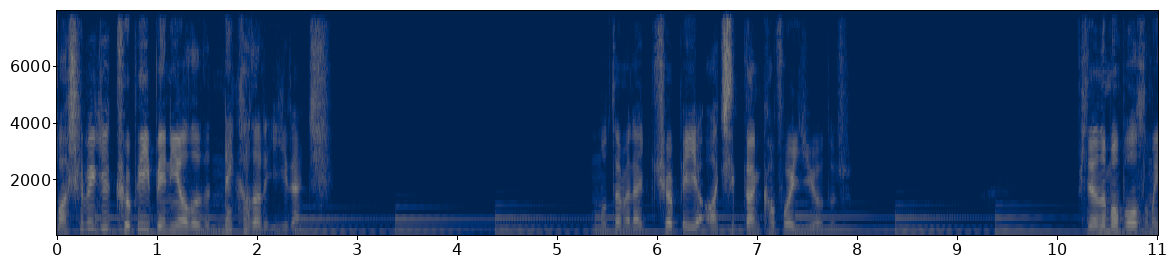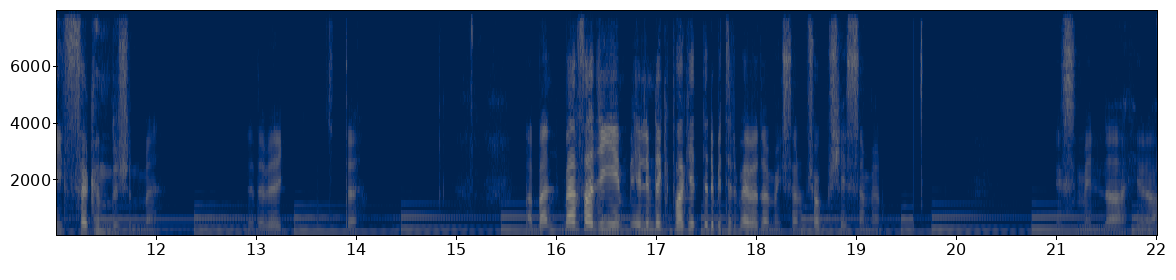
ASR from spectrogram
Başka bir köpeği beni yaladı. Ne kadar iğrenç. Muhtemelen köpeği açlıktan kafayı yiyordur. Planımı bozmayı sakın düşünme. Dedi ve gitti. Ya ben ben sadece elimdeki paketleri bitirip eve dönmek istiyorum. Çok bir şey istemiyorum. Bismillahirrahmanirrahim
